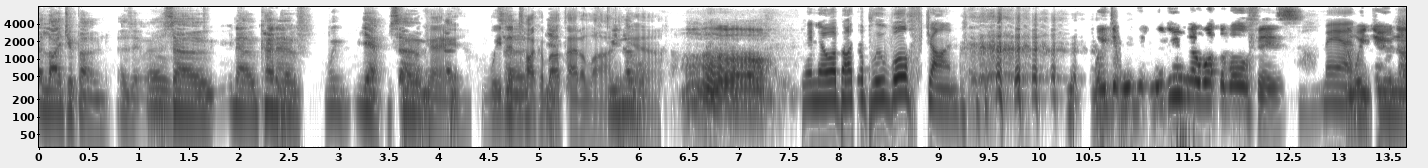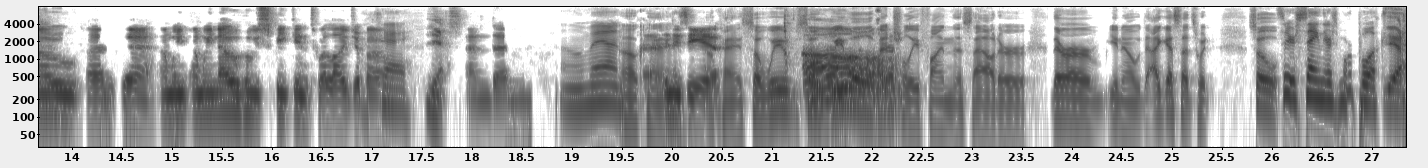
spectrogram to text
Elijah Bone, as it were. Ooh. So you know, kind of, we, yeah. So uh, Okay, we did so, talk yeah, about that a lot. we know- yeah. oh. They know about the blue wolf, John. We do, we, do- we do know what the wolf is, Oh man. and we do know, um, yeah, and we and we know who's speaking to Elijah Bone, okay. yes, and um, Oh man. okay in his ear. okay so we so we will Oh. eventually find this out or there are you know i guess that's what so, So you're saying there's more books? yeah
